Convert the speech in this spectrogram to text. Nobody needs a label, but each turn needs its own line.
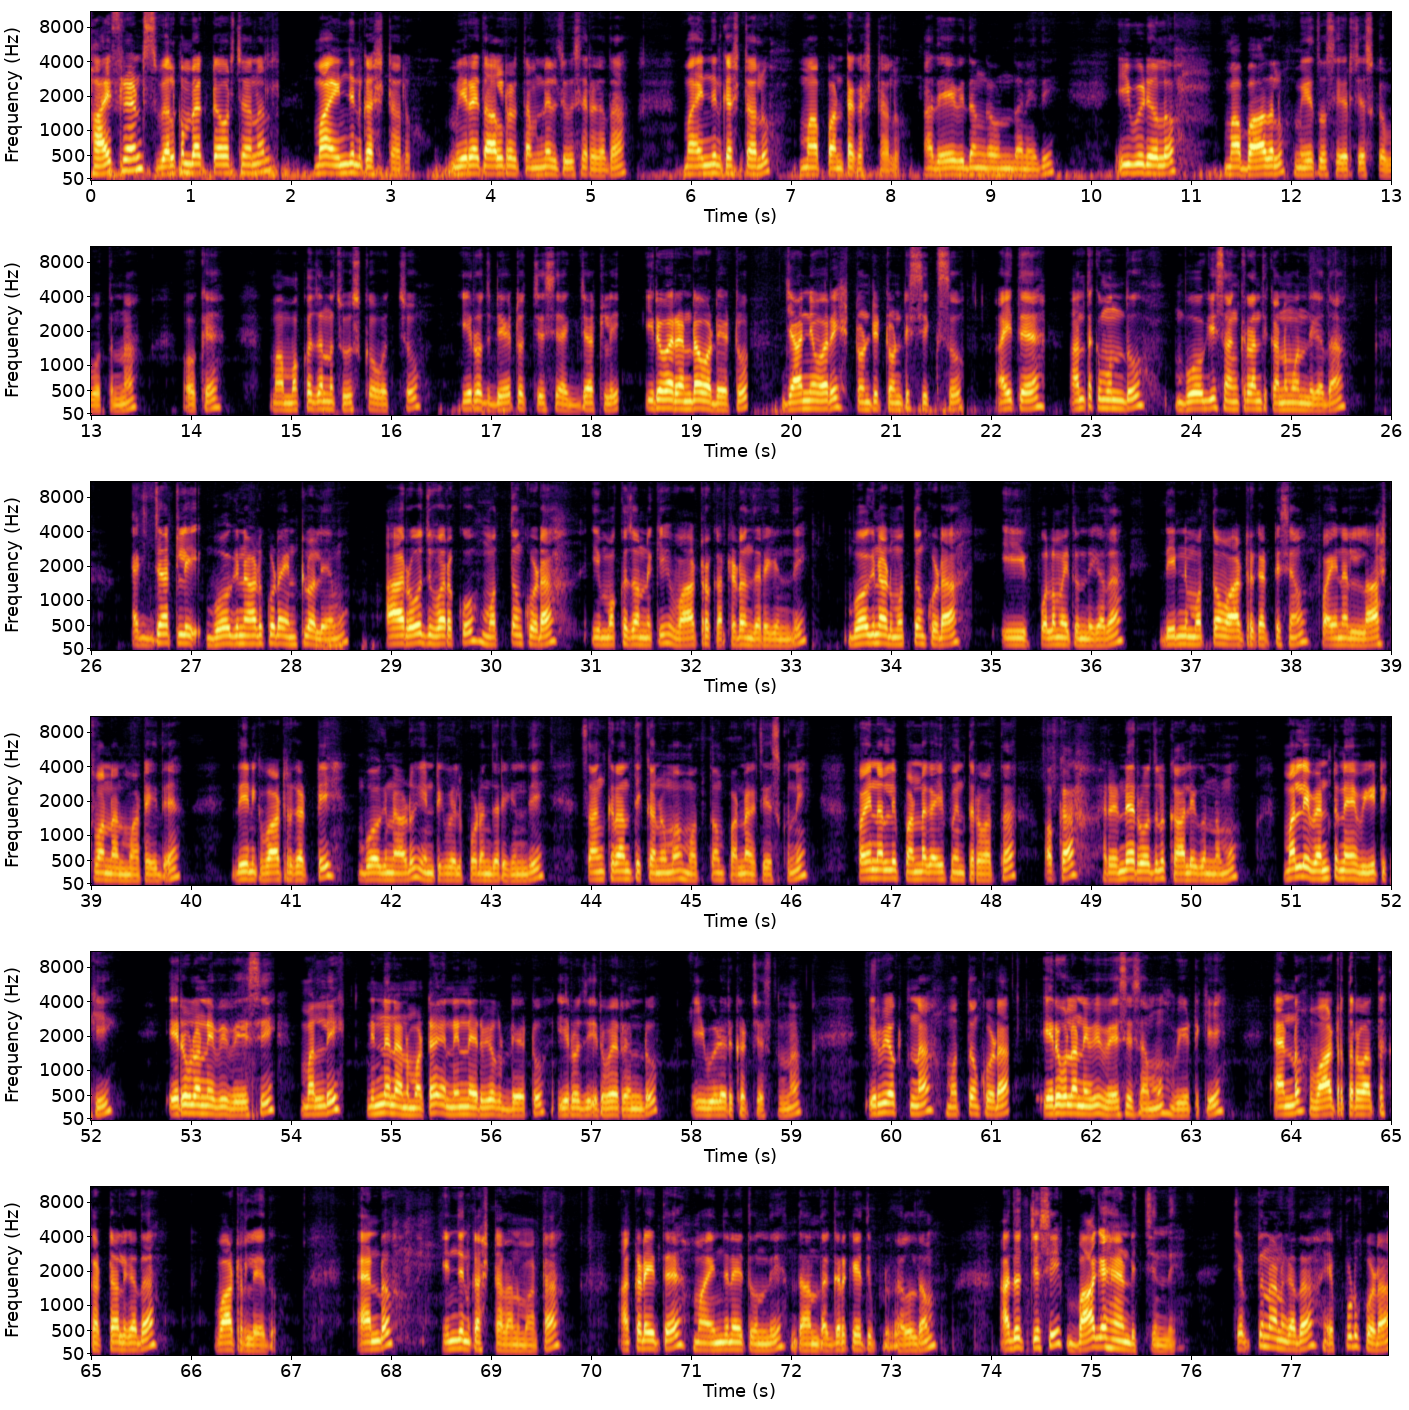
Hi friends welcome back to our channel. మా engine కష్టాలు. మీరైతే ఆల్రెడీ తమ్నేలు చూశారు కదా. మా ఇంజిన్ కష్టాలు మా పంట కష్టాలు అది ఏ విధంగా ఉందనేది ఈ వీడియోలో మా బాధలు మీతో షేర్ చేసుకోబోతున్నా. ఓకే? మా మొక్కజొన్న చూసుకోవచ్చు. ఈరోజు డేట్ వచ్చేసి ఎగ్జాక్ట్లీ ఇరవై రెండవ డేటు జనవరి ట్వంటీ ట్వంటీ సిక్స్ అయితే అంతకుముందు భోగి సంక్రాంతి కనుమంది కదా. ఎగ్జాక్ట్లీ భోగి నాడు కూడా ఇంట్లో లేము. ఆ రోజు వరకు మొత్తం కూడా ఈ మొక్కజొన్నకి వాటర్ కట్టడం జరిగింది. భోగినాడు మొత్తం కూడా ఈ పొలం అవుతుంది కదా. దీన్ని మొత్తం వాటర్ కట్టేసాం. ఫైనల్ లాస్ట్ వన్ అనమాట ఇదే. దీనికి వాటర్ కట్టి భోగినాడు ఇంటికి వెళ్ళిపోవడం జరిగింది. సంక్రాంతి కనుమ మొత్తం పండగ చేసుకుని ఫైనల్లీ పండగ అయిపోయిన తర్వాత ఒక రెండే రోజులు ఖాళీగా ఉన్నాము. మళ్ళీ వెంటనే వీటికి ఎరువులు అనేవి వేసి మళ్ళీ నిన్ననే అనమాట నిన్న ఇరవై ఒక డేటు ఈరోజు ఇరవై రెండు. ఈ వీడియో రికార్డ్ చేస్తున్నా. ఇరవై ఒకటిన మొత్తం కూడా ఎరువులు అనేవి వేసేసాము వీటికి. అండ్ వాటర్ తర్వాత కట్టాలి కదా వాటర్ లేదు. అండ్ ఇంజిన్ కష్టాలన్నమాట. అక్కడైతే మా ఇంజిన్ అయితే ఉంది దాని దగ్గరికి అయితే ఇప్పుడు వెళ్దాం. అది వచ్చేసి బాగా హ్యాండ్ ఇచ్చింది. చెప్తున్నాను కదా ఎప్పుడు కూడా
